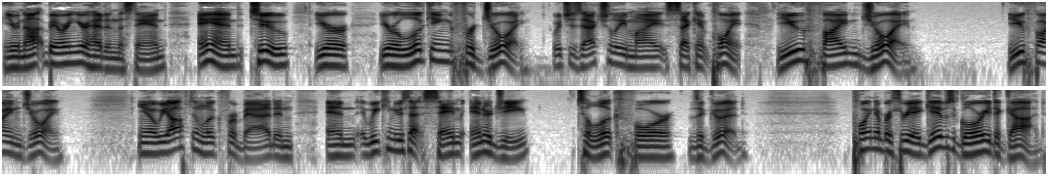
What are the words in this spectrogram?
you're not burying your head in the stand. And two, you're you're looking for joy which is actually my second point. You find joy. You find joy. You know, we often look for bad and and we can use that same energy to look for the good. Point number 3, it gives glory to God.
